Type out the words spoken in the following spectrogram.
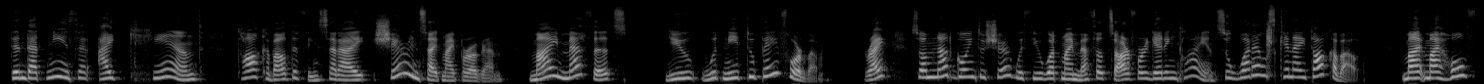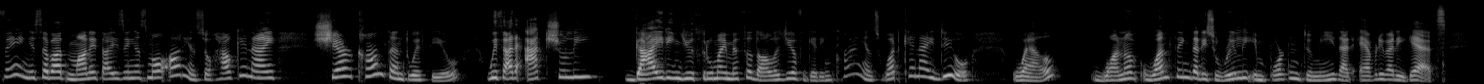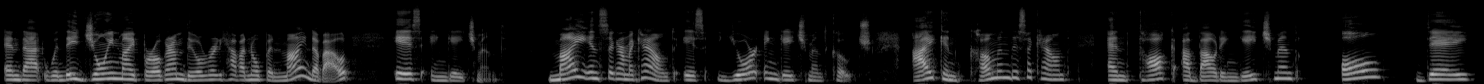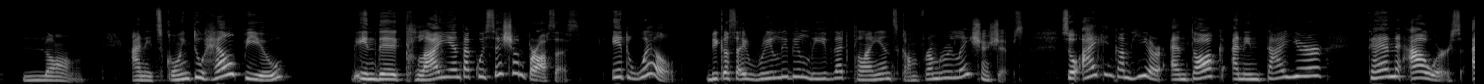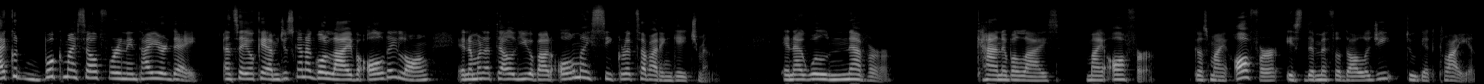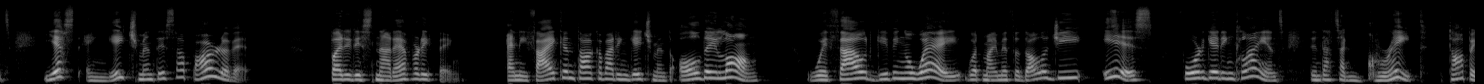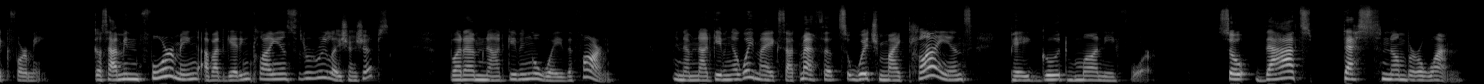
then that means that I can't talk about the things that I share inside my program. My methods, you would need to pay for them, right? So I'm not going to share with you what my methods are for getting clients. So what else can I talk about? My my whole thing is about monetizing a small audience. So how can I share content with you without actually guiding you through my methodology of getting clients? What can I do? Well, one of one thing that is really important to me that everybody gets and that when they join my program they already have an open mind about is engagement. My instagram account is your engagement coach. I can come in this account and talk about engagement all day long and it's going to help you in the client acquisition process. It will because I really believe that clients come from relationships. So I can come here and talk an entire 10 hours. I could book myself for an entire day and say, okay, I'm just gonna go live all day long and I'm gonna tell you about all my secrets about engagement. And I will never cannibalize my offer because my offer is the methodology to get clients. Yes, engagement is a part of it, but it is not everything. And if I can talk about engagement all day long without giving away what my methodology is for getting clients, then that's a great topic for me because I'm informing about getting clients through relationships, but I'm not giving away the farm. And I'm not giving away my exact methods, which my clients pay good money for. So that's test number one.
